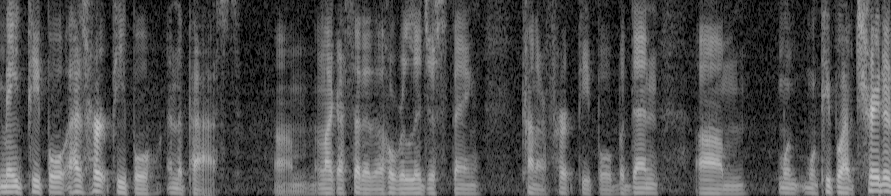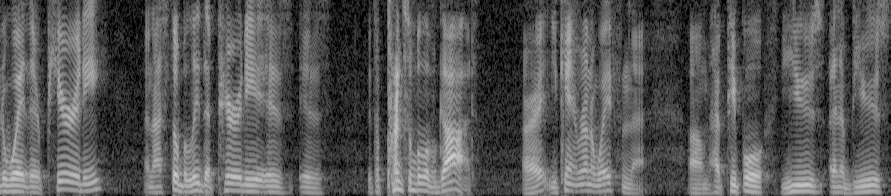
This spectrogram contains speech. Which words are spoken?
made people, has hurt people in the past. Um, and like I said, the whole religious thing kind of hurt people. But then um, when, when people have traded away their purity, and I still believe that purity is, is it's a principle of God, all right? You can't run away from that. Um, have people use and abuse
